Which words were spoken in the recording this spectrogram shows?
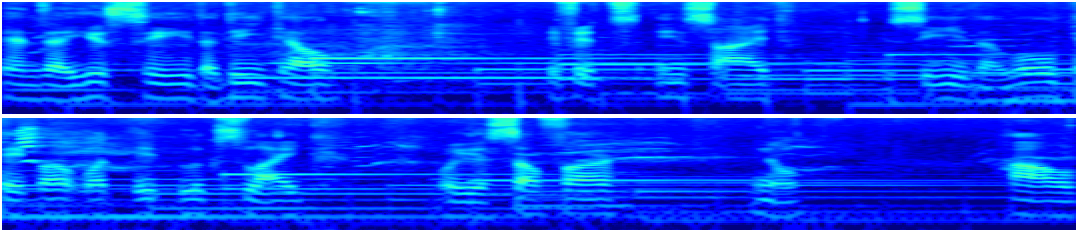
and uh, you see the detail if it's inside you see the wallpaper what it looks like or your sofa you know how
